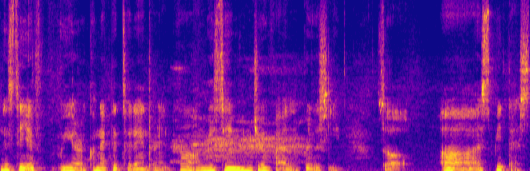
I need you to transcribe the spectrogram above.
Let's see if we are connected to the internet. Oh i'm using geofile previously. So uh speed test.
